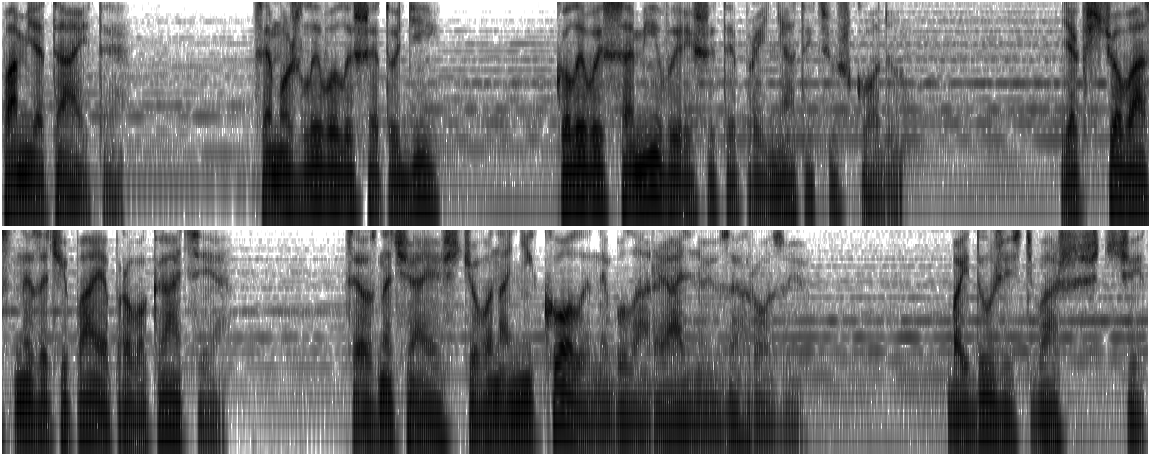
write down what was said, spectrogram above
пам'ятайте, це можливо лише тоді, коли ви самі вирішите прийняти цю шкоду. Якщо вас не зачіпає провокація, це означає, що вона ніколи не була реальною загрозою. Байдужість ваш щит.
